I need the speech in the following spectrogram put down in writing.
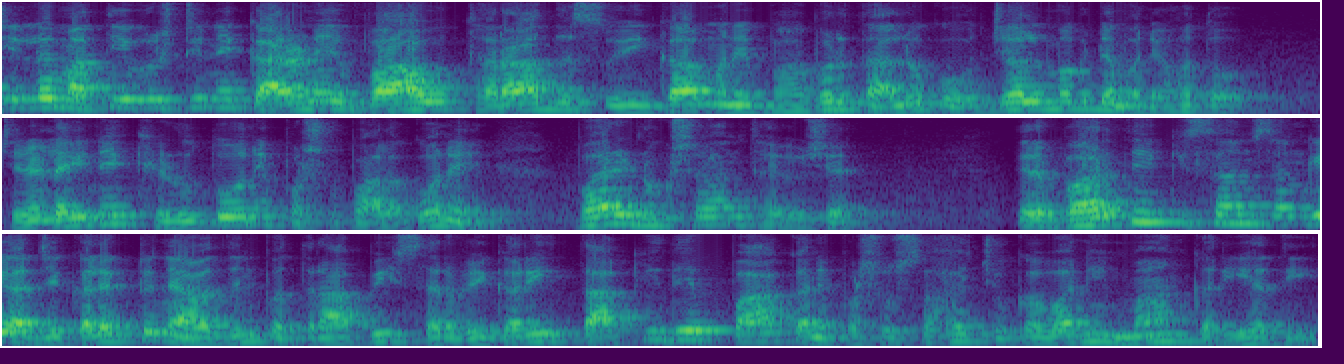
જિલ્લામાં અતિવૃષ્ટિને કારણે વાવ, થરાદ, સુઈગામ અને ભાભર તાલુકો જલમગ્ન બન્યો હતો, જેને લઈને ખેડૂતો અને પશુપાલકોને ભારે નુકસાન થયું છે. ત્યારે ભારતીય કિસાન સંઘે આજે કલેક્ટરને આવેદનપત્ર આપી સર્વે કરી તાકીદે પાક અને પશુ સહાય ચૂકવવાની માંગ કરી હતી.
